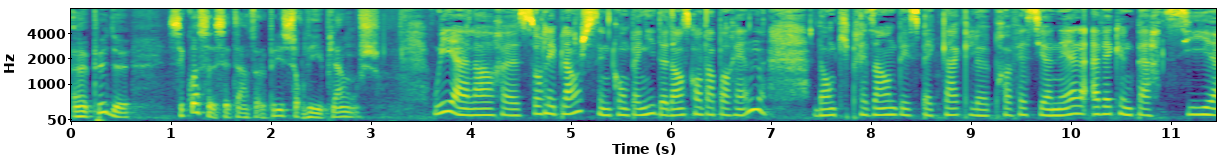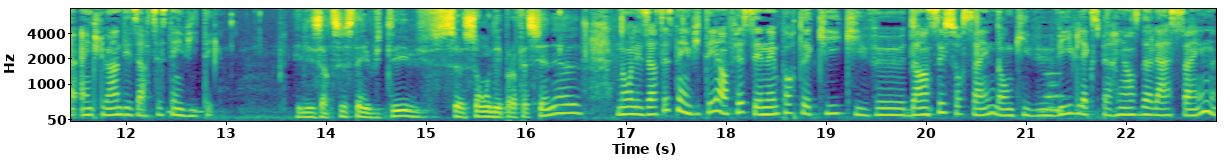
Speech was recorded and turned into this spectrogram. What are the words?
un peu de c'est quoi ça, cette entreprise sur les planches? Oui, alors euh, sur les planches, c'est une compagnie de danse contemporaine, donc qui présente des spectacles professionnels avec une partie euh, incluant des artistes invités. Et les artistes invités, ce sont des professionnels? Non, les artistes invités, en fait, c'est n'importe qui qui veut danser sur scène, donc qui veut vivre l'expérience de la scène,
